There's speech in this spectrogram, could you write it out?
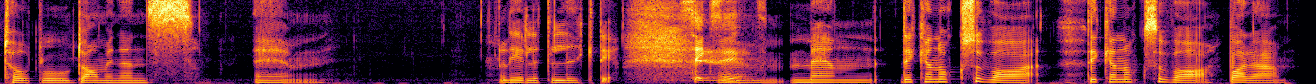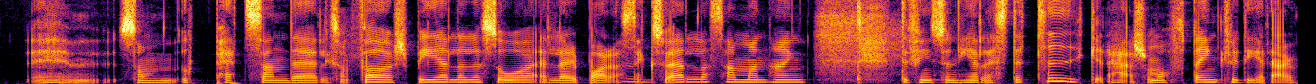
total dominance. ehm, det är lite likt det. Sexigt. Ehm, men det kan också vara, det kan också vara bara eh, som upphetsande liksom förspel eller så. Eller bara sexuella sammanhang. Det finns en hel estetik i det här som ofta inkluderar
